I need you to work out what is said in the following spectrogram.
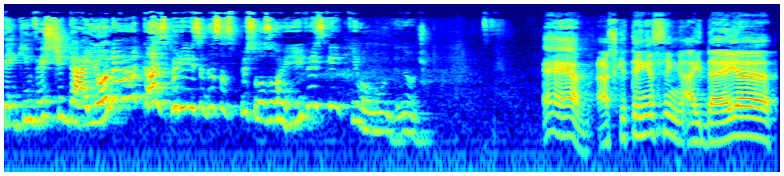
tem que investigar e olhar a experiência dessas pessoas horríveis que, que rolou, entendeu? Tipo, é, acho que tem assim, a ideia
